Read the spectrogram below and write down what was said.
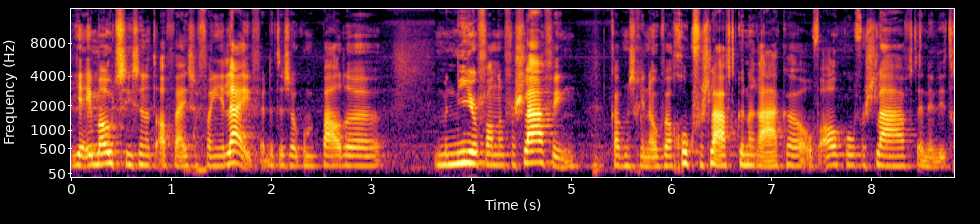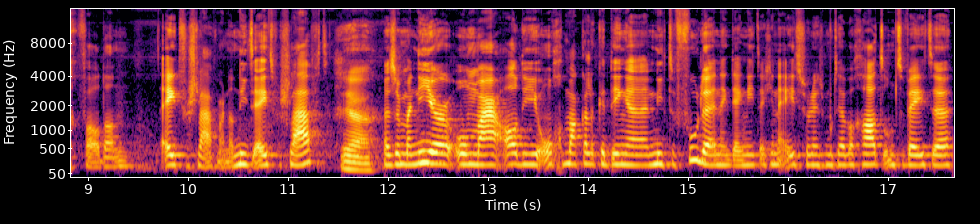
je emoties en het afwijzen van je lijf. En het is ook een bepaalde manier van een verslaving. Ik had misschien ook wel gokverslaafd kunnen raken of alcoholverslaafd. En in dit geval dan eetverslaafd, maar dan niet eetverslaafd. Ja, Dat is een manier om maar al die ongemakkelijke dingen niet te voelen. En ik denk niet dat je een eetstoornis moet hebben gehad om te weten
